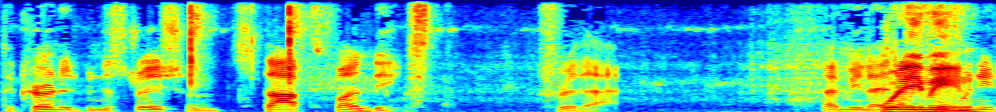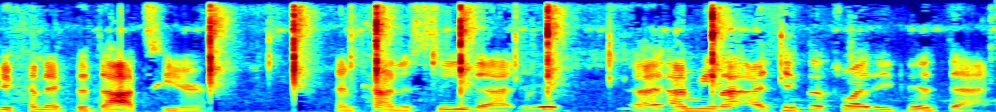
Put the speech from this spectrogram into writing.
the current administration stopped funding for that. I mean, I, What do I you think mean? we need to connect the dots here and kind of see that. I, I mean, I, I think that's why they did that.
